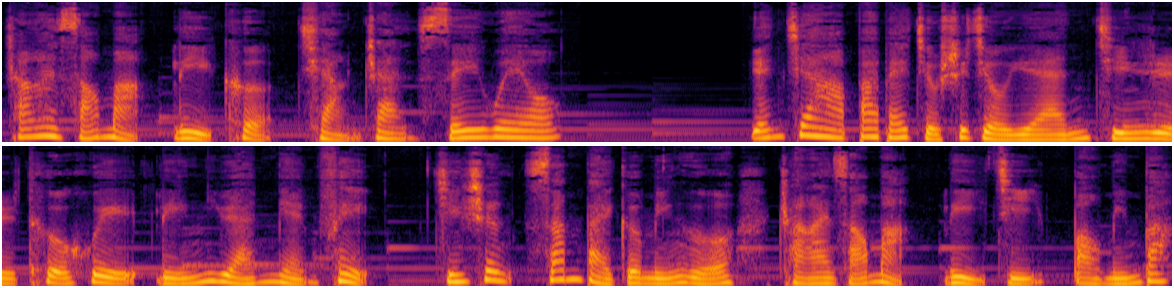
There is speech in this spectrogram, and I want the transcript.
长按扫码，立刻抢占 C 位哦！原价八百九十九元，今日特惠零元免费，仅剩三百个名额，长按扫码立即报名吧。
